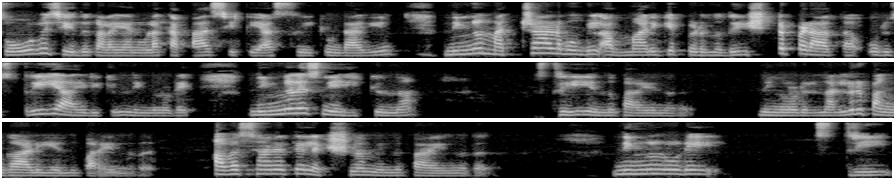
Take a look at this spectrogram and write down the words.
സോൾവ് ചെയ്ത് കളയാനുള്ള കപ്പാസിറ്റി ആ സ്ത്രീക്ക് ഉണ്ടാകുകയും നിങ്ങൾ മറ്റൊരാളുടെ മുമ്പിൽ അപമാനിക്കപ്പെടുന്നത് ഇഷ്ടപ്പെടാത്ത ഒരു സ്ത്രീ ആയിരിക്കും നിങ്ങളുടെ നിങ്ങളെ സ്നേഹിക്കുന്ന സ്ത്രീ എന്ന് പറയുന്നത്. നിങ്ങളുടെ ഒരു നല്ലൊരു പങ്കാളി എന്ന് പറയുന്നത്. അവസാനത്തെ ലക്ഷണം എന്ന് പറയുന്നത് നിങ്ങളുടെ സ്ത്രീ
